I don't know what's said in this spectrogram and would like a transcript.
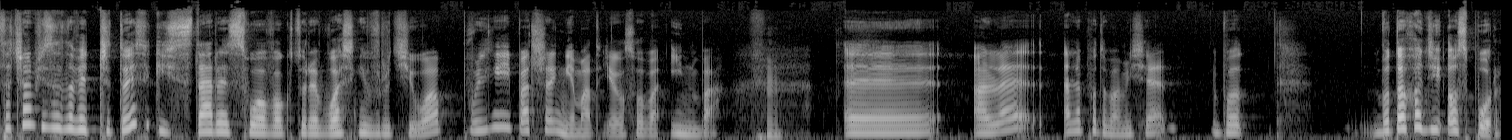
zaczęłam się zastanawiać, czy to jest jakieś stare słowo, które właśnie wróciło. Później patrzę, nie ma takiego słowa inba. Hmm. Ale, ale podoba mi się, bo, bo to chodzi o spór,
